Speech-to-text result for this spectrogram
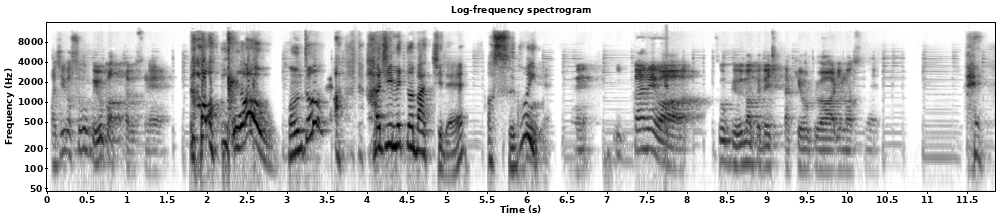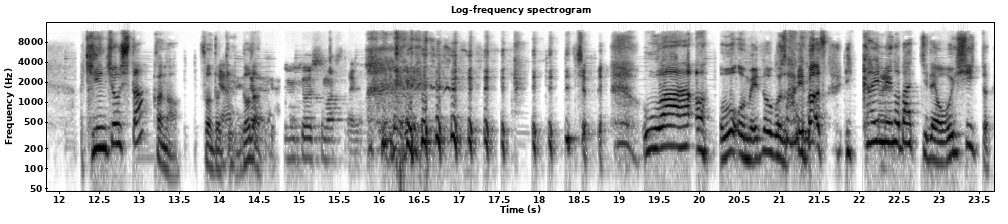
味がすごく良かったですね。お わお本当？あ、初めてのバッジで？あ、すごいね。ね1回目はすごくうまくできた記憶がありますね。緊張した？かな？その時どうだった？緊張しましたよ。うわーあおおめでとうございます。1回目のバッジで美味しいと。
